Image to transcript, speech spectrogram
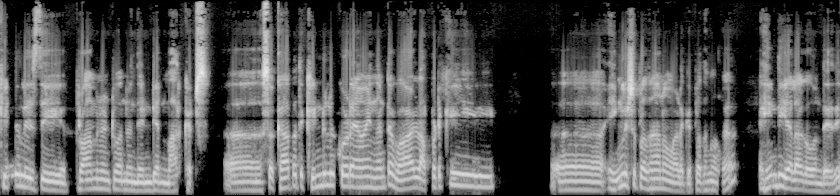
Kindle is the prominent one in the Indian markets so కాకపోతే కిండిల్ కూడా ఏమైందంటే వాళ్ళు అప్పటికి ఇంగ్లీష్ ప్రధానం వాళ్ళకి ప్రథమంగా. హిందీ ఎలాగో ఉండేది.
